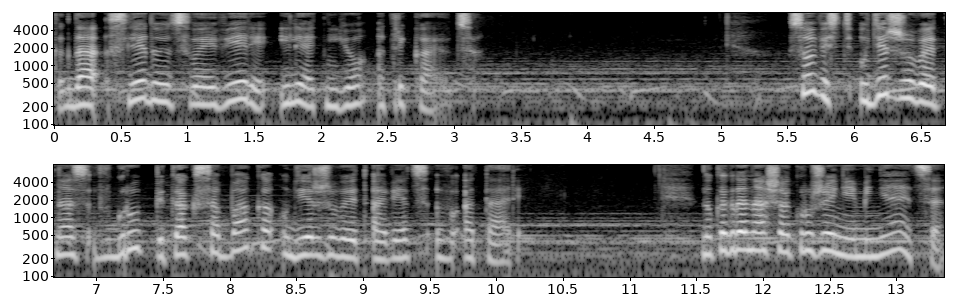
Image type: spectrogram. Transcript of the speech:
когда следуют своей вере или от нее отрекаются. Совесть удерживает нас в группе, как собака удерживает овец в атаре. Но когда наше окружение меняется,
